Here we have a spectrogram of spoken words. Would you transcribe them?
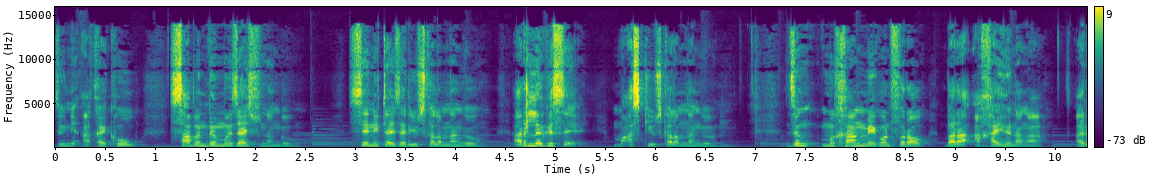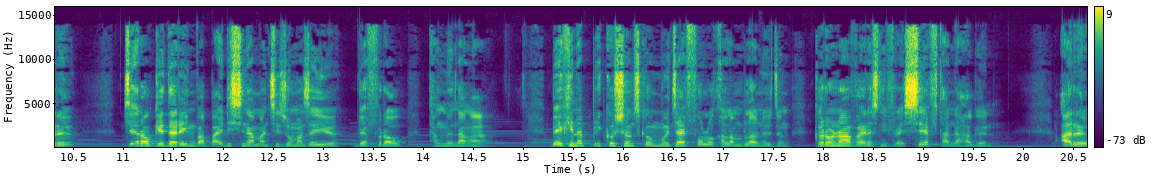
जोंनि आखाइखौ साबोनदो मोजाङै सुनांगौ सेनिटाइजार इउज खालामनांगौ, आरो लोगोसे मास्क इउज खालामनांगौ। जों मोखां मेगनफोराव बारा आखाइ होनाङा, आरो जेराव गेदारिं बा बायदिसिना मानसि जमा जायो, बेफोराव थांनो नाङा। बेखिनि प्रिकसन्सखौ मोजाङै फल' खालामब्लानो जों कर'ना भाइरासनिफ्राय सेफ़ थानो हागोन। आरो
